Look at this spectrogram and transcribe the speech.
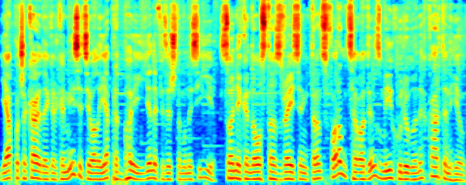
я почекаю декілька місяців, але я придбаю її на фізичному носії. Sonic and All Stars Racing Transform це один з моїх улюблених картингів.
